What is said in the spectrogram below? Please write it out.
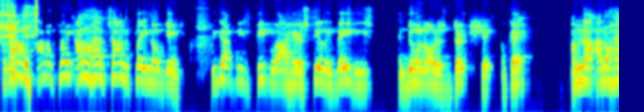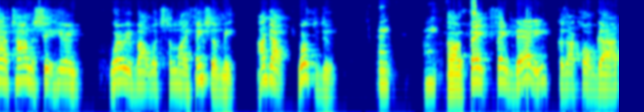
Because I don't I don't play, I don't have time to play no games. You got these people out here stealing babies and doing all this dirt shit, okay? I'm not, I don't have time to sit here and worry about what somebody thinks of me. I got work to do. Right. Right. Uh, thank thank daddy, because I call God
